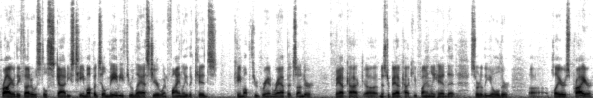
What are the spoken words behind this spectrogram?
prior they thought it was still Scotty's team up until maybe through last year when finally the kids came up through Grand Rapids under Babcock, uh, Mr. Babcock. You finally had that sort of the older uh, players prior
